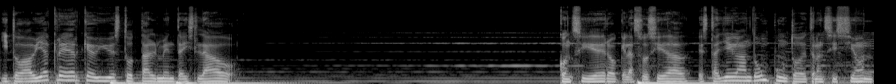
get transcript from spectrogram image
y todavía creer que vives totalmente aislado. Considero que la sociedad está llegando a un punto de transición.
